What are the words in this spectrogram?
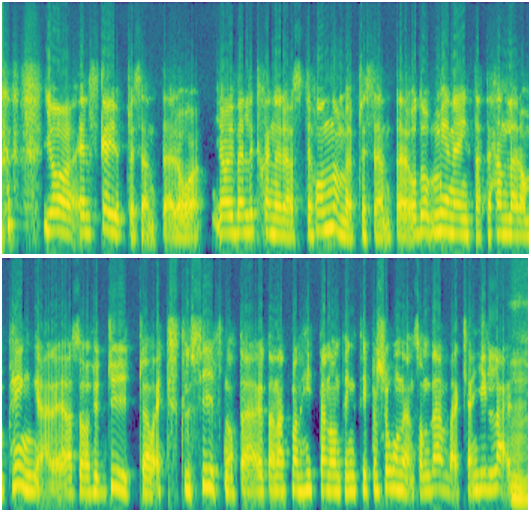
jag älskar ju presenter och jag är väldigt generös till honom med presenter och då menar jag inte att det handlar om pengar, alltså hur dyrt och exklusivt något är, utan att man hittar någonting till personen som den verkligen gillar. Mm.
